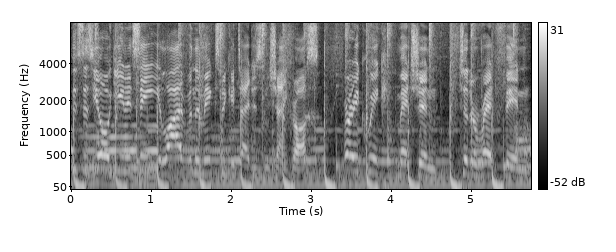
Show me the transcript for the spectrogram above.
This is your Unity, you're live in the mix with Contagious and Shane Cross. Very quick mention to the Redfin,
